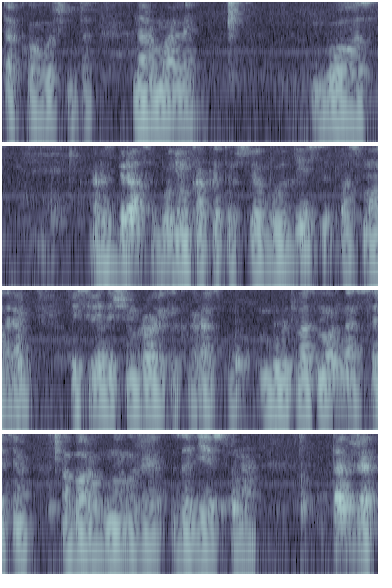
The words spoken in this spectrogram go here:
такой, в общем-то, нормальный голос. Разбираться будем, как это все будет действовать, посмотрим. И в следующем ролике как раз будет возможность с этим оборудованием уже задействовано. Также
